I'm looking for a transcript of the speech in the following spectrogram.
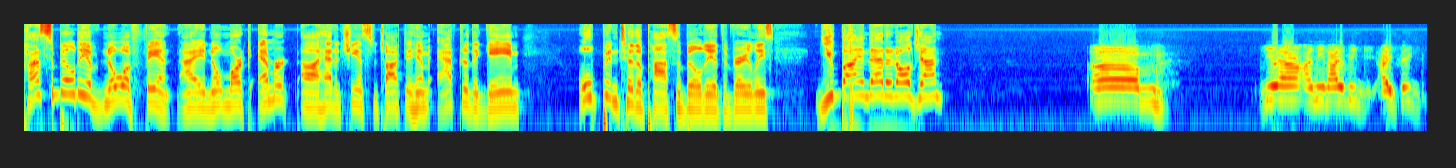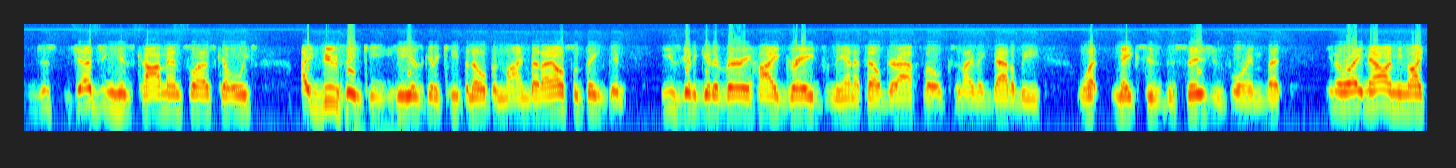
possibility of Noah Fant. I know Mark Emmert uh, had a chance to talk to him after the game, open to the possibility at the very least. You buying that at all, John? Um, yeah. I mean, I think I think just judging his comments last couple of weeks, I do think he he is going to keep an open mind, but I also think that he's going to get a very high grade from the NFL draft folks, and I think that'll be what makes his decision for him. But you know, right now, I mean, like,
